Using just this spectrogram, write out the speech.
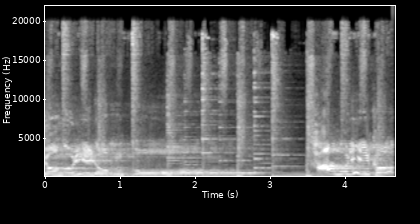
영을 넘고 강을 거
